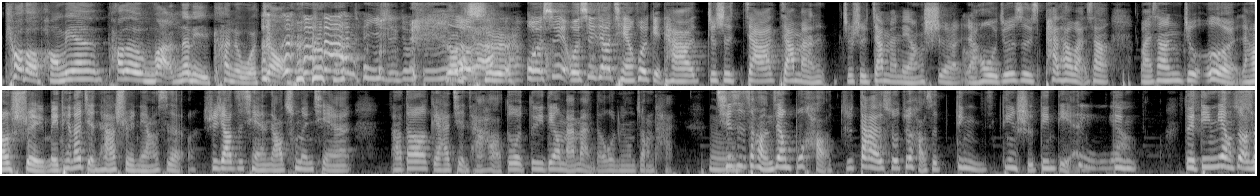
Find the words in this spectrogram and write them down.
跳到旁边它的碗那里看着我叫，它一直就是要吃。我睡我睡觉前会给它就是加加满就是加满粮食，然后我就是怕它晚上晚上就饿，然后水每天都检查水粮食，睡觉之前然后出门前然后都要给它检查好，都都一定要满满的我那种状态。其实这好像这样不好，就大家说最好是定定时定点定。对，定量最好是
